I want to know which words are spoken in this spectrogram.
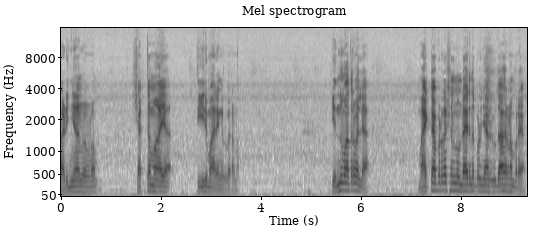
കടിഞ്ഞാണിടണം ശക്തമായ തീരുമാനങ്ങൾ വരണം. എന്നു മാത്രമല്ല മാക്ട ഫെഡറേഷൻ എന്നുണ്ടായിരുന്നപ്പോൾ ഞാനൊരു ഉദാഹരണം പറയാം.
